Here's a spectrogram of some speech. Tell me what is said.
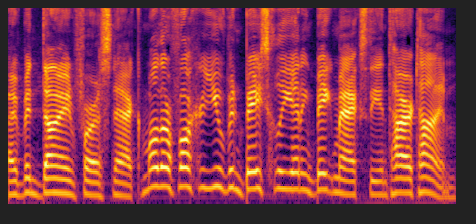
I've been dying for a snack. Motherfucker, you've been basically getting Big Macs the entire time.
